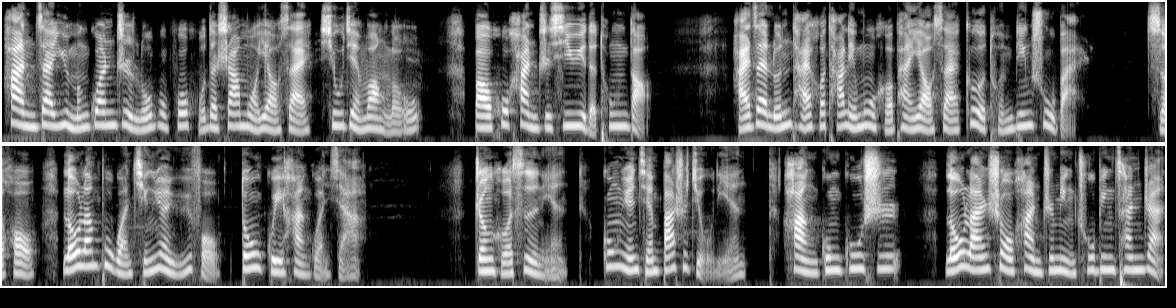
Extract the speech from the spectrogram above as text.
汉在玉门关至罗布泊湖的沙漠要塞修建望楼，保护汉至西域的通道；还在轮台和塔里木河畔要塞各屯兵数百。此后，楼兰不管情愿与否，都归汉管辖。征和四年（公元前八十九年），汉攻姑师，楼兰受汉之命出兵参战，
